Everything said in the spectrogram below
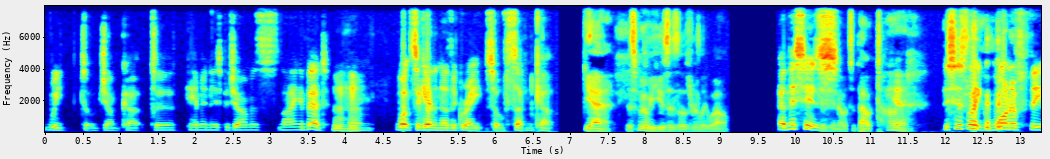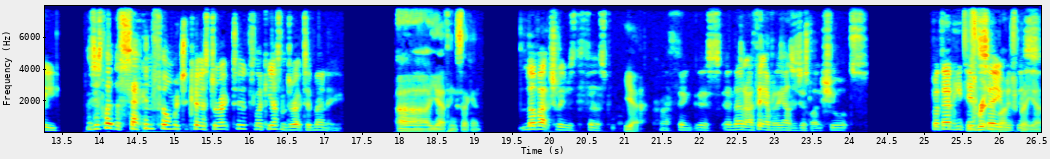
we sort of jump cut to him in his pajamas lying in bed. Mm-hmm. Um, once again, another great sort of sudden cut. Yeah, this movie uses those really well And this is you know it's about time. Yeah. This is like one of the. Is this like the second film Richard Curtis directed? Like he hasn't directed many. Uh, yeah, I think second. Love Actually was the first one, Yeah, I think this, and then I think everything else is just like shorts. But then he did say bunch, with this, yeah.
